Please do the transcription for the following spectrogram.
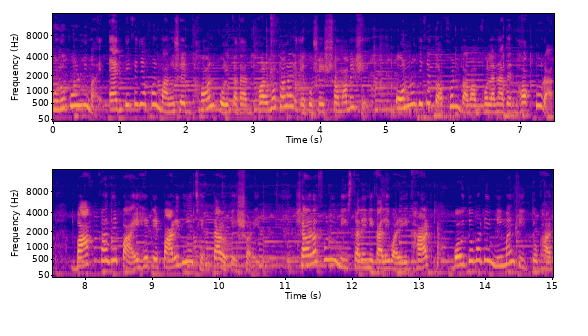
গুরু পূর্ণিমায় একদিকে যখন মানুষের ঢল কলকাতার ধর্মতলার একুশের সমাবেশে, অন্যদিকে তখন বাবা ভোলানাথের ভক্তরা বাঁক কাঁধে পায়ে হেঁটে পাড়ি দিয়েছেন তারকেশ্বরে। শেওড়াফুলি নিস্তারিণী কালীবাড়ির ঘাট, বৈদ্যবাড়ির নিমাই তীর্থঘাট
